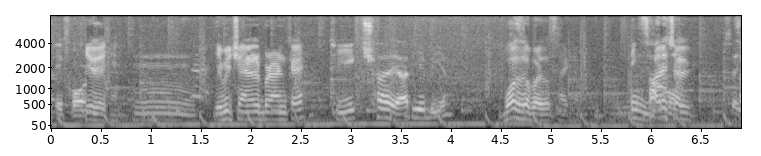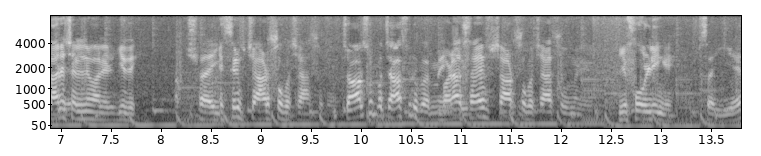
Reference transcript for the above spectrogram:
एक और। ये देखें। हम्म, ये भी चैनल ब्रांड का है। ठीक। अच्छा है यार ये भी है। बहुत ज़बरदस्त आइटम सारे चल सारे चलने वाले ये देखें। अच्छा ये सिर्फ़ चार सौ पचास रुपये चार सौ पचास रुपये में। बड़ा साइज़ चार सौ पचास रुपये में ये फोल्डिंग है। सही है।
